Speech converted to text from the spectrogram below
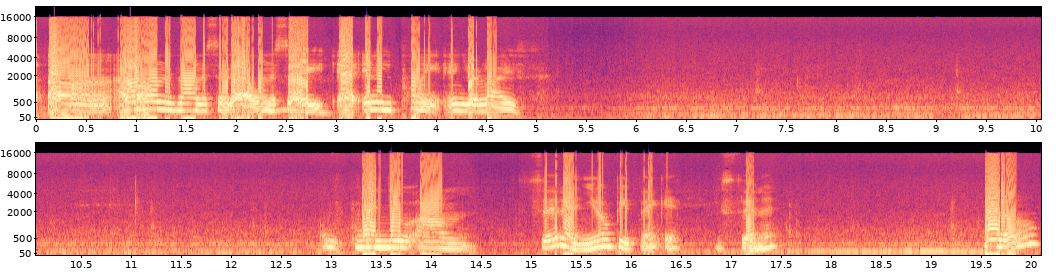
uh, I don't even want to say that. I want to say at any point in your life. When you um sinning, you don't be thinking you sinning. You know?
